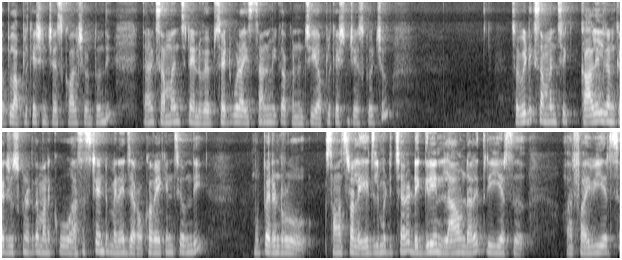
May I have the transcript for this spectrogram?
లోపల అప్లికేషన్ చేసుకోవాల్సి ఉంటుంది. దానికి సంబంధించి నేను వెబ్సైట్ కూడా ఇస్తాను మీకు. అక్కడ నుంచి అప్లికేషన్ చేసుకోవచ్చు. సో వీటికి సంబంధించి ఖాళీలు కనుక చూసుకున్నట్లయితే మనకు అసిస్టెంట్ మేనేజర్ ఒక వేకెన్సీ ఉంది. ముప్పై రెండు సంవత్సరాల ఏజ్ లిమిట్ ఇచ్చారు. డిగ్రీ ఇన్ లా ఉండాలి. Three years or five years.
